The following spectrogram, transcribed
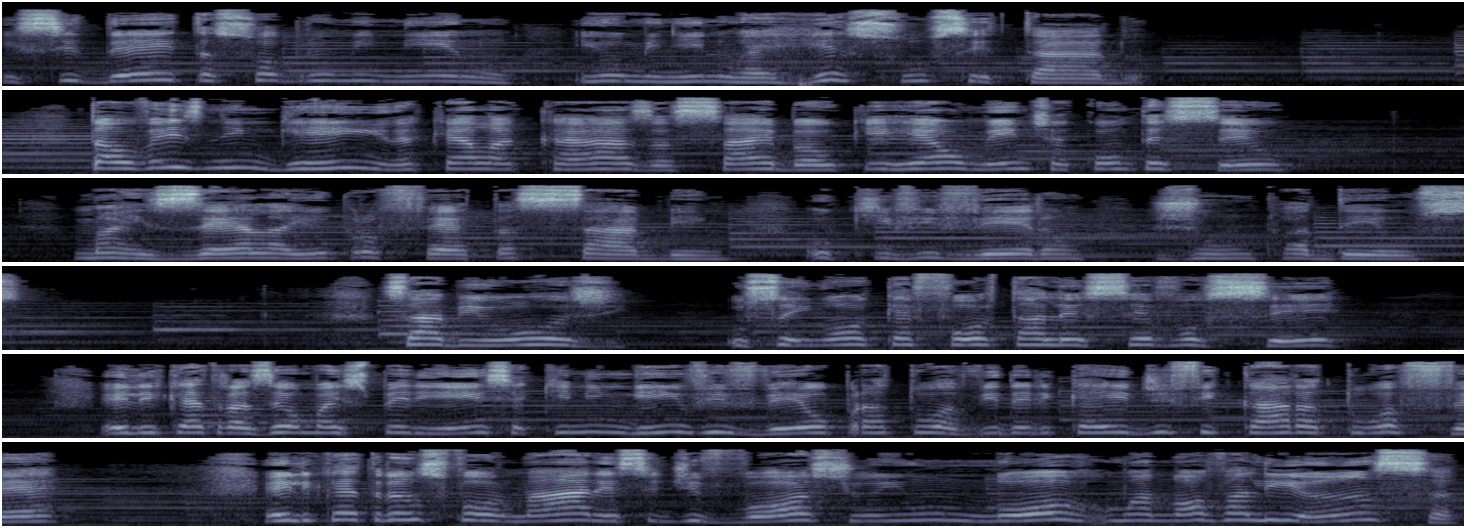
e se deita sobre o menino, e o menino é ressuscitado. Talvez ninguém naquela casa saiba o que realmente aconteceu, mas ela e o profeta sabem o que viveram junto a Deus. Sabe, hoje o Senhor quer fortalecer você. Ele quer trazer uma experiência que ninguém viveu para a tua vida, ele quer edificar a tua fé. Ele quer transformar esse divórcio em um novo, uma nova aliança.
